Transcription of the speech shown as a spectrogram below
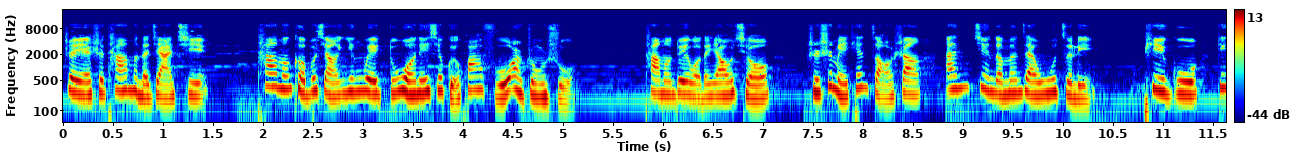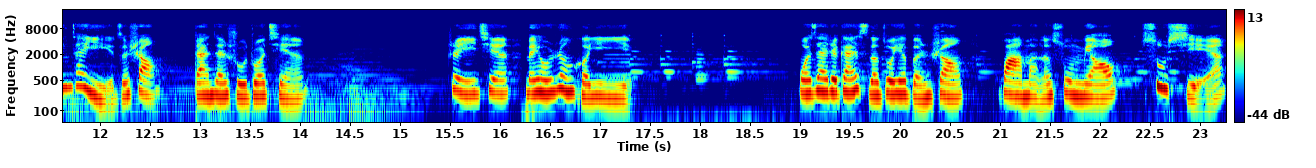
这也是他们的假期。他们可不想因为读我那些鬼画符而中暑。他们对我的要求只是每天早上安静的闷在屋子里，屁股钉在椅子上，待在书桌前。这一切没有任何意义。我在这该死的作业本上画满了素描、速写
